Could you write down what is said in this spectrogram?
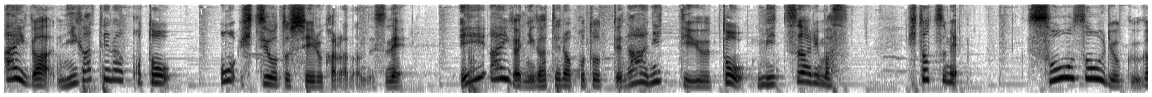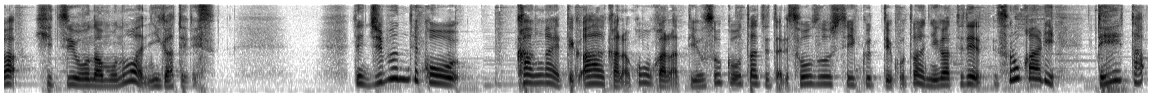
AI が苦手なことを必要としているからなんですね。AI が苦手なことって何っていうと3つあります。1つ目想像力が必要なものは苦手です。で自分でこう考えてああかなこうかなって予測を立てたり想像していくっていうことは苦手でその代わりデータ。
